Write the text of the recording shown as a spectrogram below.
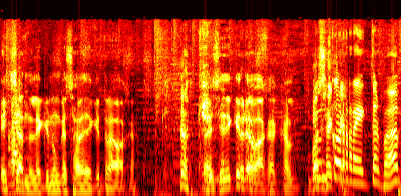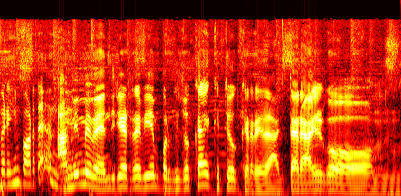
Es Chandler, que nunca sabes de qué trabaja. Decir de qué trabaja, Carlos. Vos Un sabés que corrector, pero es importante. a mí me vendría re bien porque yo cada vez que tengo que redactar algo mm,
